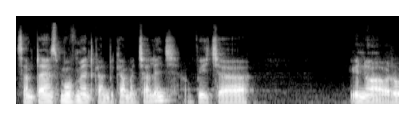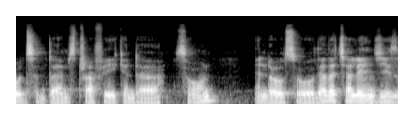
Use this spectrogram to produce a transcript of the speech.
sometimes movement can become a challenge, which uh, you know our roads sometimes traffic and uh, so on. And also the other challenge is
